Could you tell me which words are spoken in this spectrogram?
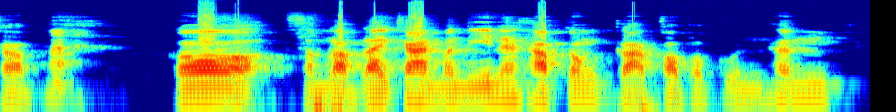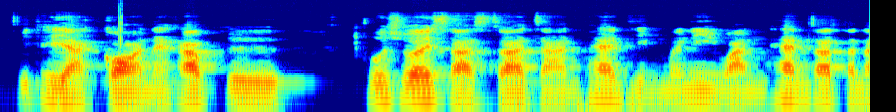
ครับค่ะ ก็สำหรับรายการวันนี้นะครับ ต้องกราบขอบพระคุณท่านวิทยากรนะครับ คือผู้ช่วยศาสตราจารย์แพทย์หญิงมณีวันแท่นรัตน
